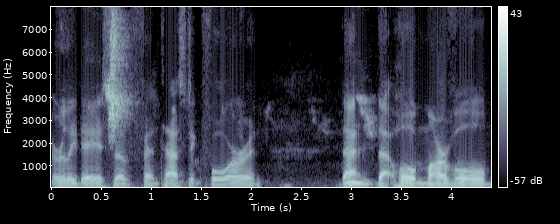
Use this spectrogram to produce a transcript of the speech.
early days of Fantastic Four and that Hmm. that whole Marvel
